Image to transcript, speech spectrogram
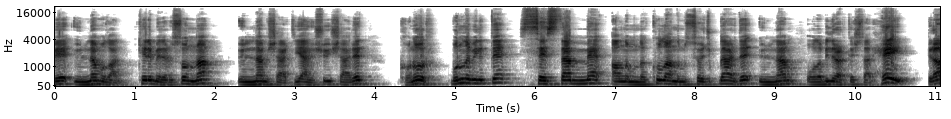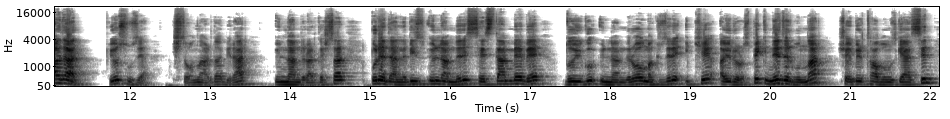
ve ünlem olan kelimelerin sonuna ünlem işareti yani şu işaret konur. Bununla birlikte seslenme anlamında kullandığımız sözcükler de ünlem olabilir arkadaşlar. Hey birader diyorsunuz ya işte onlar da birer ünlemdir arkadaşlar. Bu nedenle biz ünlemleri seslenme ve duygu ünlemleri olmak üzere ikiye ayırıyoruz. Peki nedir bunlar? Şöyle bir tablomuz gelsin.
